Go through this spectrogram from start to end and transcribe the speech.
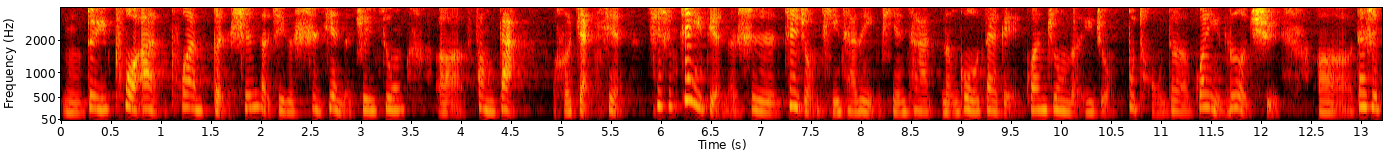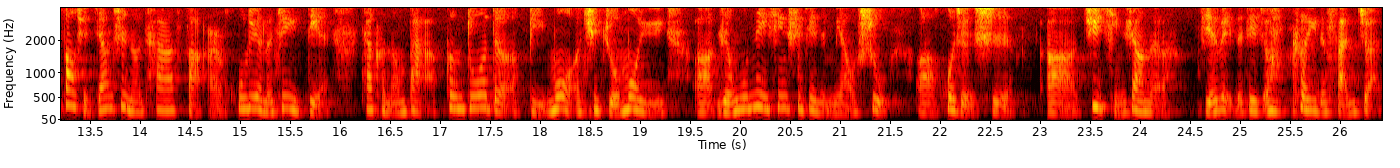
嗯，对于破案、破案本身的这个事件的追踪，呃，放大和展现。其实这一点呢，是这种题材的影片它能够带给观众的一种不同的观影乐趣。呃，但是《暴雪将至》呢，它反而忽略了这一点，它可能把更多的笔墨去琢磨于呃人物内心世界的描述，呃，或者是呃剧情上的结尾的这种 刻意的反转。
